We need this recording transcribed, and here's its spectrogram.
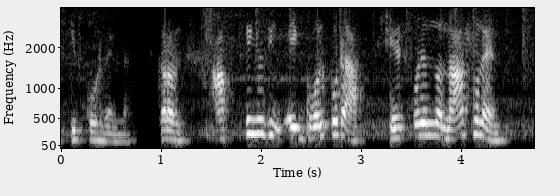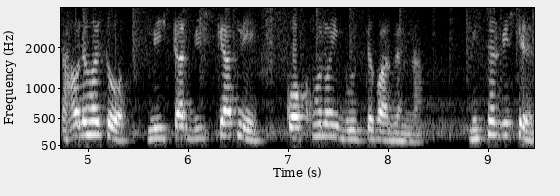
স্কিপ করবেন না। কারণ আপনি যদি এই গল্পটা শেষ পর্যন্ত না শোনেন, তাহলে হয়তো মিস্টার বিশকে আপনি কখনোই বুঝতে পারবেন না। মিস্টার বিশের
